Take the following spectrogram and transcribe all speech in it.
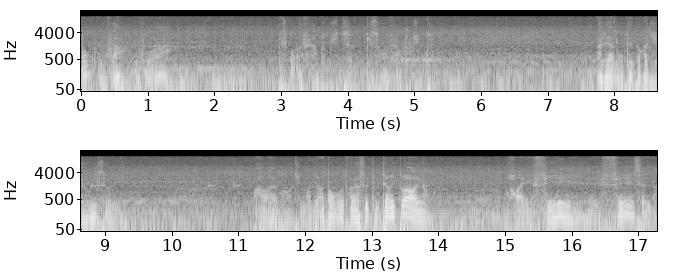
Maintenant, on va voir. Qu'est-ce qu'on va faire tout de suite? Qu'est-ce qu'on va faire tout de suite? Aller à l'antenne radio isolée. Ah ouais, bon, tu m'en dis, attends, vous traversez tout le territoire, Lyon. Oh, elle fait, elle fait celle-là.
